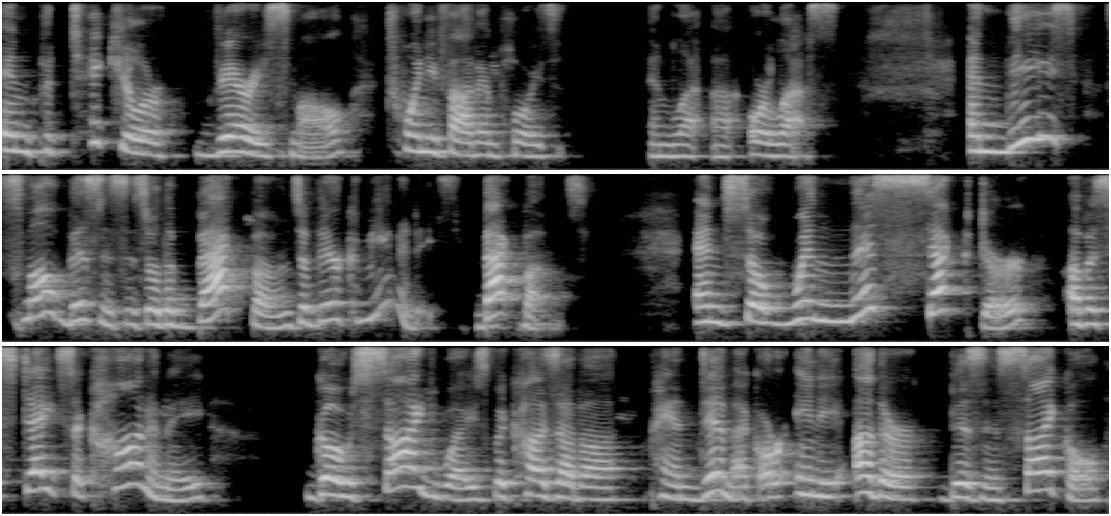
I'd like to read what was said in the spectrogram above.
in particular, very small, 25 employees and le- uh, or less. And these small businesses are the backbones of their communities, backbones. And so when this sector of a state's economy goes sideways because of a pandemic or any other business cycle,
